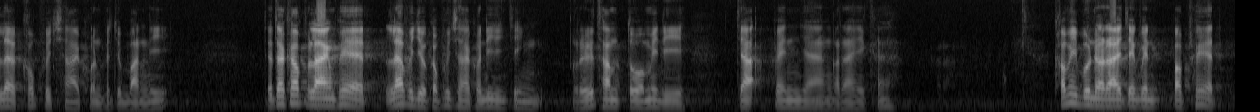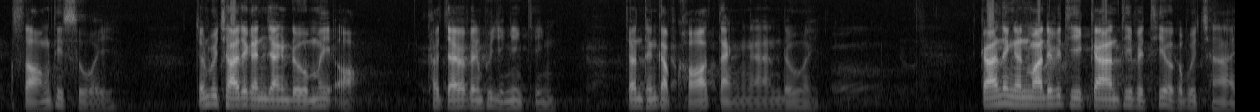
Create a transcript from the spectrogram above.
เลิกคบผู้ชายคนปัจจุบันนี้ แต่ถ้าเขาแปลงเพศแล้วไปอยู่กับผู้ชายคนนี้จริง ๆ หรือทำตัวไม่ดีจะเป็นอย่างไรคะเขามีบุญอะไรจึงเป็นประเภทสองที่สวย จนผู้ชายด้วยกันยังดูไม่ออก เข้าใจว่าเป็นผู้หญิงจริง ๆ จนถึงกับขอแต่งงานด้วย การได้เงินมาด้วยวิธีการที่ไปเที่ยวกับผู้ชาย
